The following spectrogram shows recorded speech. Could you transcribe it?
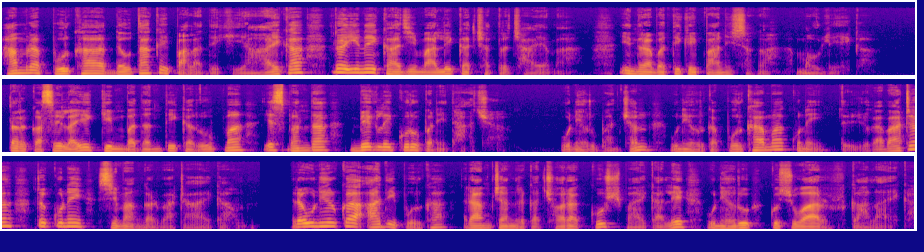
हाम्रा पुर्खा देउताकै पालादेखि यहाँ आएका र यिनै काजी मालिकका छत्र छायामा इन्द्रावतीकै पानीसँग मौलिएका। तर कसैलाई किम्बदन्तीका रूपमा यसभन्दा बेग्लै कुरो पनि थाहा छ। उनीहरू भन्छन् उनीहरूका पुर्खामा कुनै त्रिजुगाबाट र कुनै सीमाङ्गणबाट आएका हुन् र उनीहरूका आदि पुर्खा रामचन्द्रका छोरा कुश भएकाले उनीहरू कुशवार कहलाएका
